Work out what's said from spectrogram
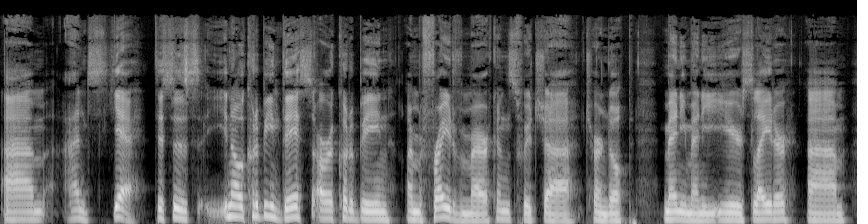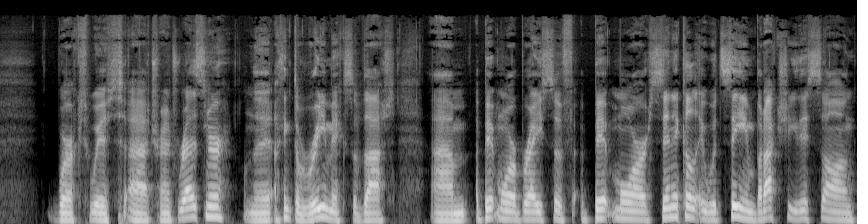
um, and yeah, this is you know it could have been this or it could have been I'm Afraid of Americans, which uh, turned up many many years later. Um, worked with uh, Trent Reznor on the I think the remix of that. Um, a bit more abrasive, a bit more cynical, it would seem. But actually, this song,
